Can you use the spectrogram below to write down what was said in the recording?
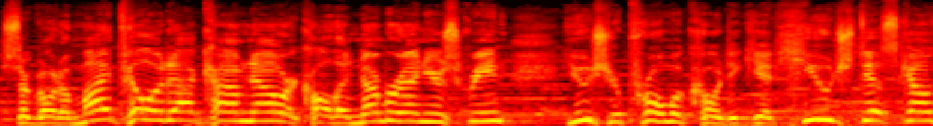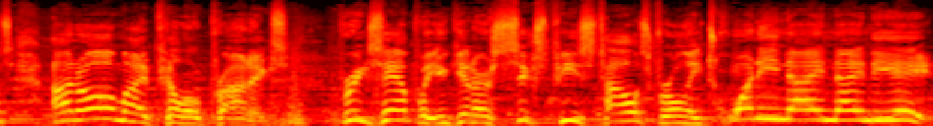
So go to mypillow.com now or call the number on your screen. Use your promo code to get huge discounts on all my pillow products. For example, you get our six-piece towels for only $29.98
